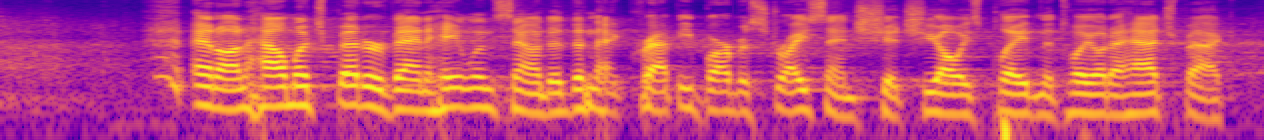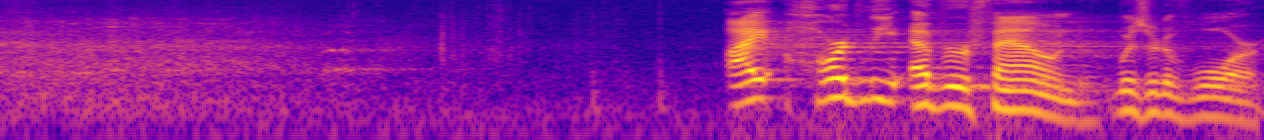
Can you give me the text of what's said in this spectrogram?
and on how much better Van Halen sounded than that crappy Barbra Streisand shit she always played in the Toyota hatchback. I hardly ever found Wizard of Wor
